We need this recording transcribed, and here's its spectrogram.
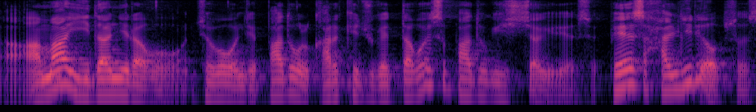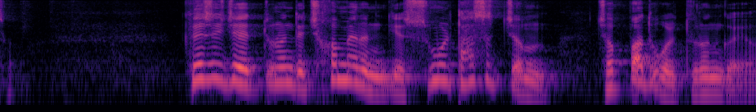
아마 이단이라고 저보고 이제 바둑을 가르쳐 주겠다고 해서 바둑이 시작이 되었어요. 배에서 할 일이 없어서. 그래서 이제 뜨는데 처음에는 이제 25점 젖바둑을 두는 거예요.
